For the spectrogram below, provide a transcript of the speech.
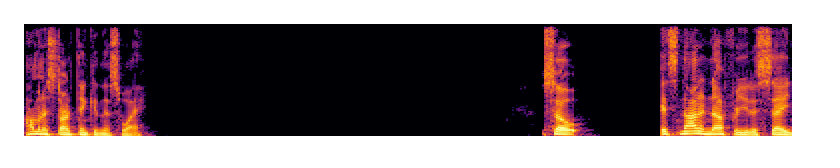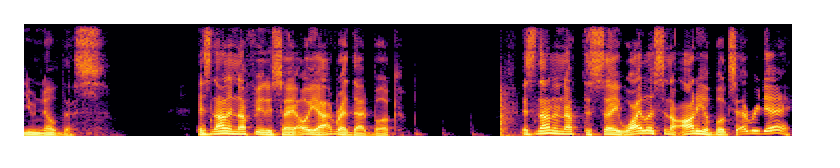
I'm going to start thinking this way. So it's not enough for you to say you know this. It's not enough for you to say, oh, yeah, I read that book. It's not enough to say, why listen to audiobooks every day?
